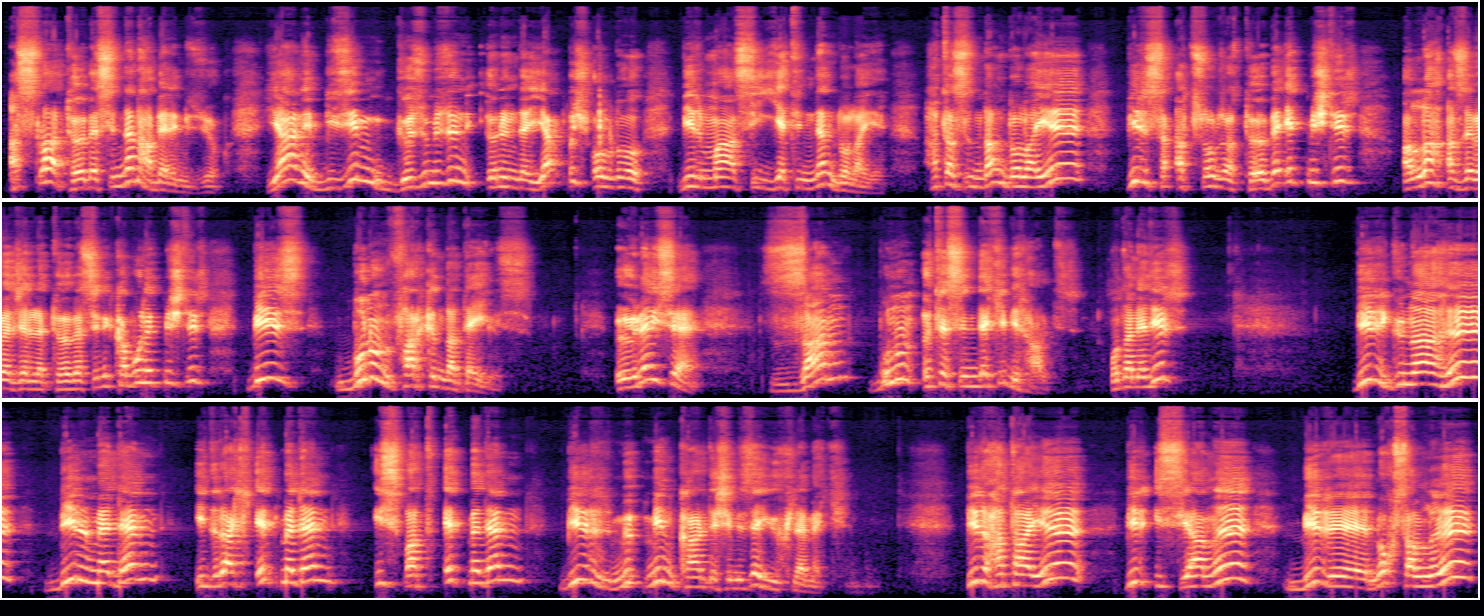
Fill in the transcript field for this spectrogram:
Asla tövbesinden haberimiz yok. Yani bizim gözümüzün önünde yapmış olduğu bir masiyetinden dolayı, hatasından dolayı bir saat sonra tövbe etmiştir. Allah Azze ve Celle tövbesini kabul etmiştir. Biz bunun farkında değiliz. Öyleyse zan bunun ötesindeki bir haldir. O da nedir? bir günahı bilmeden, idrak etmeden, ispat etmeden bir mümin kardeşimize yüklemek. Bir hatayı, bir isyanı, bir e, noksanlığı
